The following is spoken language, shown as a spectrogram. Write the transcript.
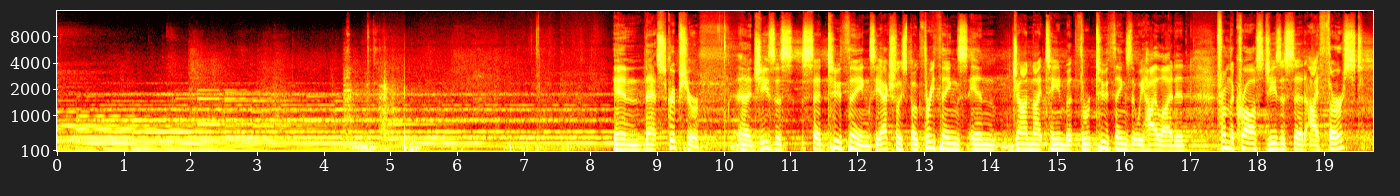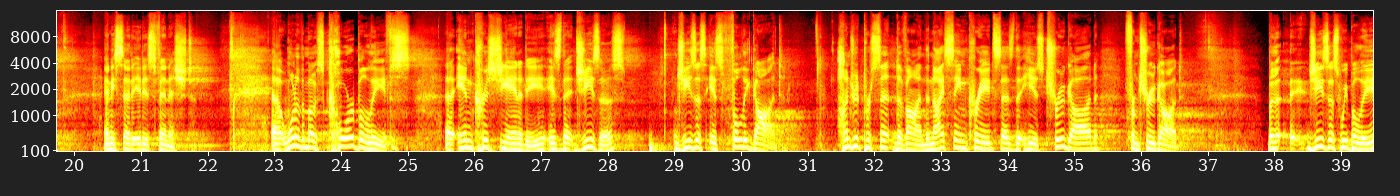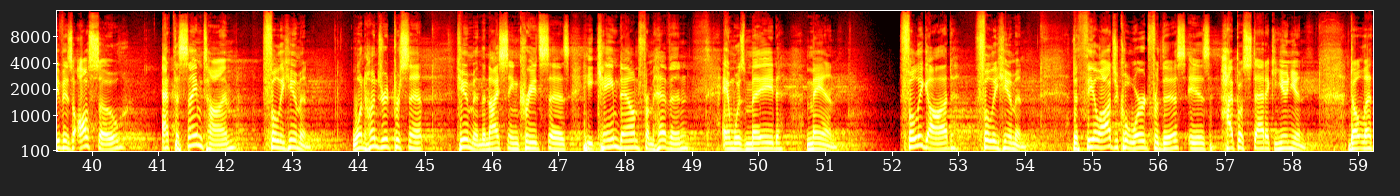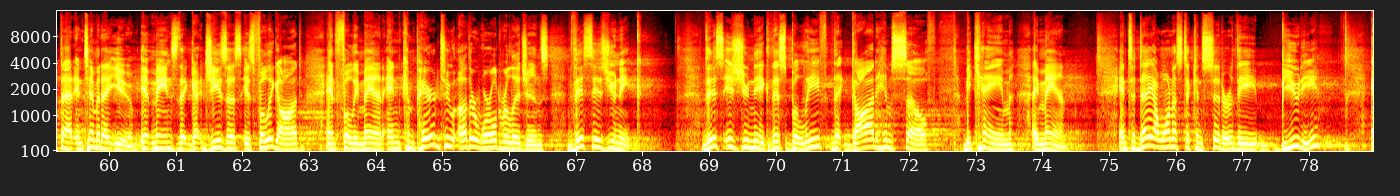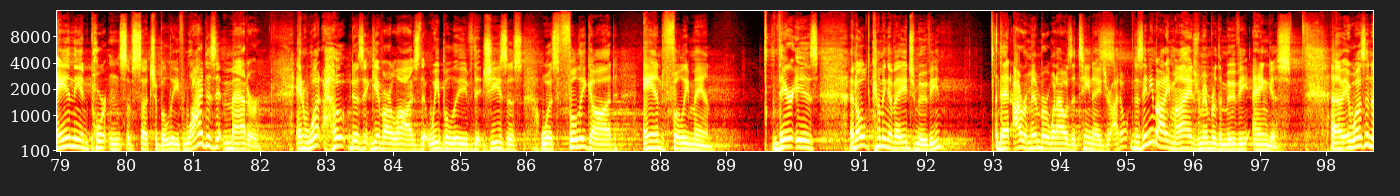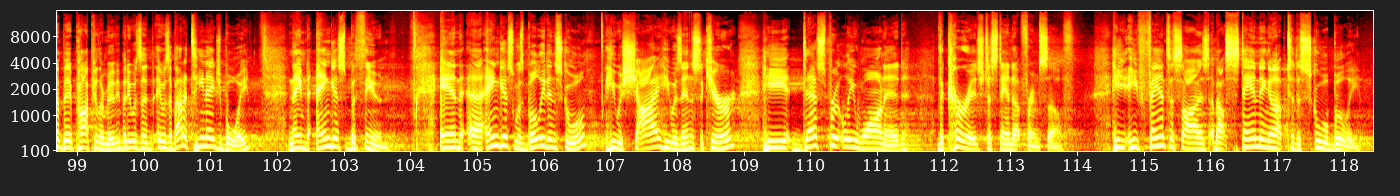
In that scripture, uh, Jesus said two things. He actually spoke three things in John 19, but th- two things that we highlighted. From the cross, Jesus said, I thirst, and he said, It is finished. Uh, one of the most core beliefs uh, in Christianity is that Jesus, Jesus is fully God, 100% divine. The Nicene Creed says that he is true God from true God. But uh, Jesus, we believe, is also at the same time fully human, 100% human. The Nicene Creed says he came down from heaven and was made man. Fully God, fully human. The theological word for this is hypostatic union. Don't let that intimidate you. It means that Jesus is fully God and fully man. And compared to other world religions, this is unique. This is unique, this belief that God Himself became a man. And today I want us to consider the beauty and the importance of such a belief. Why does it matter? And what hope does it give our lives that we believe that Jesus was fully God and fully man? There is an old coming of age movie that I remember when I was a teenager. I don't. Does anybody my age remember the movie Angus? Uh, it wasn't a big popular movie, but it was a. It was about a teenage boy named Angus Bethune. And uh, Angus was bullied in school. He was shy. He was insecure. He desperately wanted the courage to stand up for himself. He, he fantasized about standing up to the school bully.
